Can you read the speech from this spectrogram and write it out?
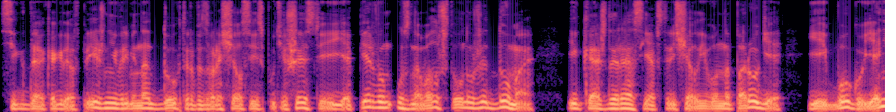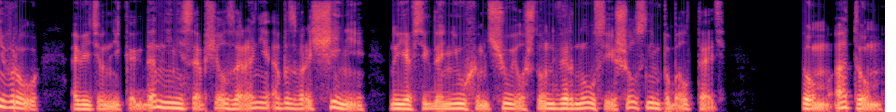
«Всегда, когда в прежние времена доктор возвращался из путешествия, я первым узнавал, что он уже дома, и каждый раз я встречал его на пороге, ей-богу, я не вру, а ведь он никогда мне не сообщал заранее о возвращении, но я всегда нюхом чуял, что он вернулся и шел с ним поболтать. «Том, а Том?»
